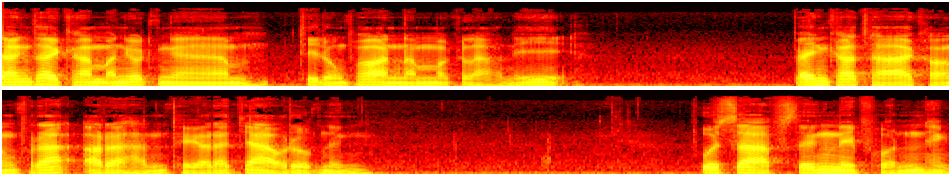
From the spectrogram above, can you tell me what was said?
ดังถ้อยคำอันงดงามที่หลวงพ่อนำมากล่าวนี้ เป็นคาถาของพระอรหันต์เถระเจ้ารูปหนึ่ง ผู้ทราบซึ้งในผลแห่ง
